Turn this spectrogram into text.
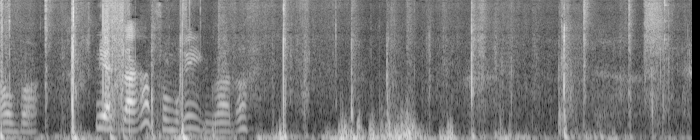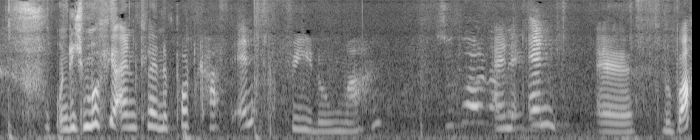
sauber. Nee, das lag vom Regen, war das. Und ich muss hier eine kleine Podcast-Empfehlung machen. Super Eine End äh, super.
